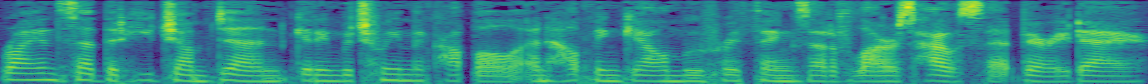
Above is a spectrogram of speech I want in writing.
Ryan said that he jumped in, getting between the couple and helping Gail move her things out of Lars' house that very day.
